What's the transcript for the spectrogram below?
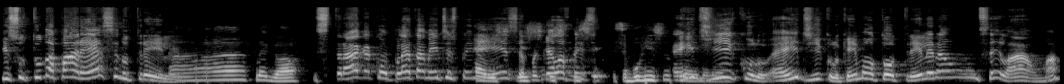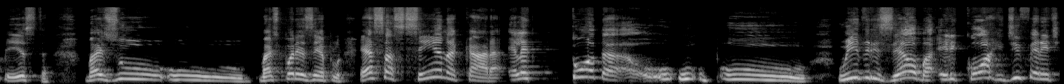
isso tudo aparece no trailer. Ah, legal. Estraga completamente a É, experiência, isso, isso, porque ela isso, fez isso, isso é burrice É né? ridículo, é ridículo. Quem montou o trailer é um, sei lá, uma besta. Mas o, o. Mas, por exemplo, essa cena, cara, ela é toda. O, o, o, o Idris Elba, ele corre diferente.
